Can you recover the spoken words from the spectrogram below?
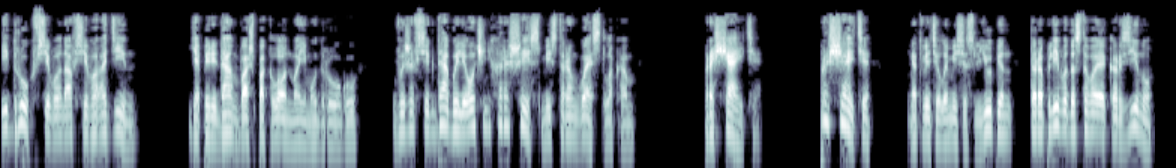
и друг всего-навсего один. Я передам ваш поклон моему другу. Вы же всегда были очень хороши с мистером Вестлоком. Прощайте. — Прощайте, — ответила миссис Льюпин, торопливо доставая корзину,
